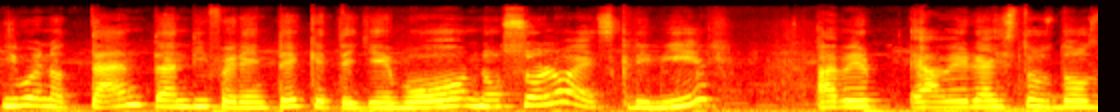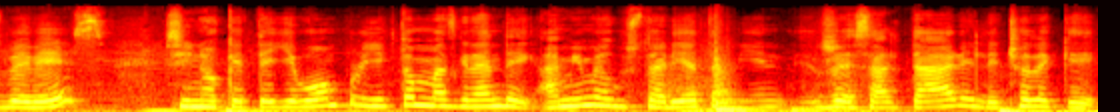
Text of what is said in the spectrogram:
Y bueno, tan, tan diferente que te llevó no solo a escribir, a ver, a ver a estos dos bebés, sino que te llevó a un proyecto más grande. A mí me gustaría también resaltar el hecho de que,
